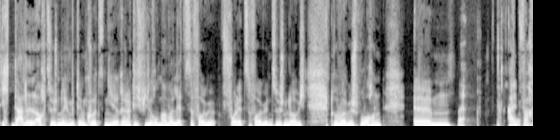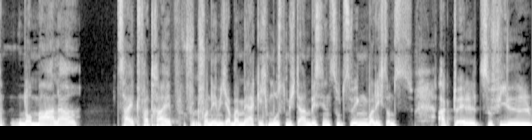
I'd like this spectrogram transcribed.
ich daddel auch zwischendurch mit dem kurzen hier relativ viel rum. Haben wir letzte Folge, vorletzte Folge inzwischen, glaube ich, drüber gesprochen. Ähm, einfach normaler, Zeitvertreib, von dem ich aber merke, ich muss mich da ein bisschen zu zwingen, weil ich sonst aktuell zu viel,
